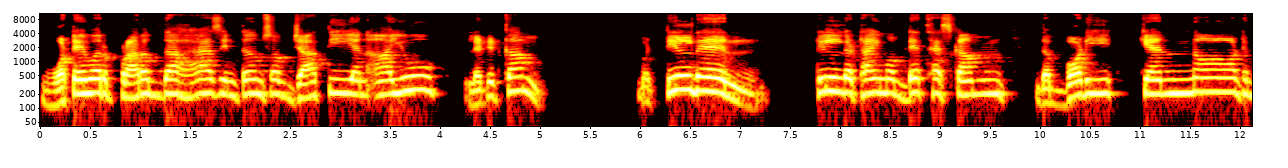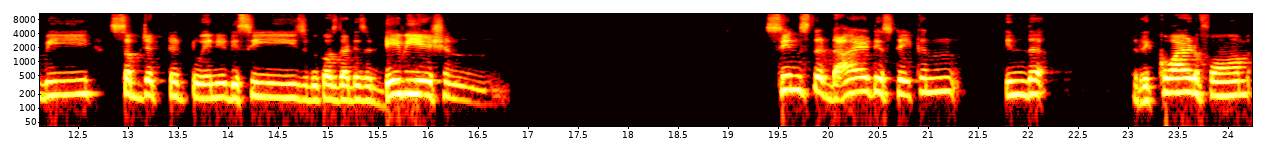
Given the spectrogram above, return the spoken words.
whatever prarabdha has in terms of jati and ayu, let it come. But till then, till the time of death has come, the body cannot be subjected to any disease because that is a deviation. Since the diet is taken in the required form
